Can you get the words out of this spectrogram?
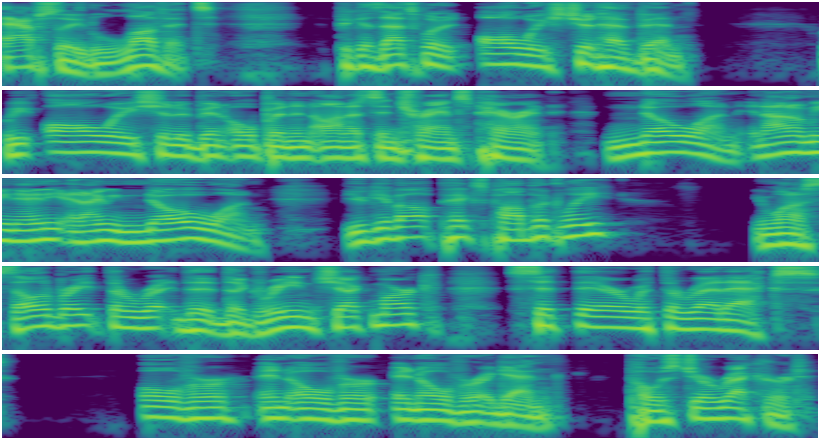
Absolutely love it because that's what it always should have been. We always should have been open and honest and transparent. No one, and I don't mean any, and I mean no one. You give out picks publicly, you want to celebrate the, the the green check mark? Sit there with the red X over and over and over again. Post your record.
